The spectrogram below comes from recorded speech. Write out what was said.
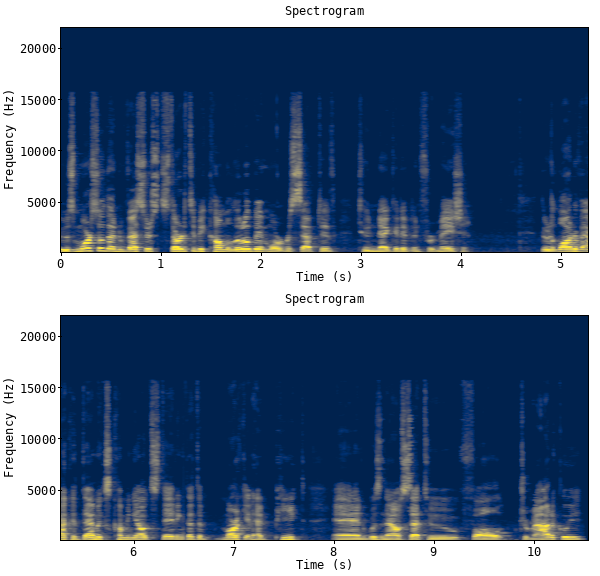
It was more so that investors started to become a little bit more receptive to negative information. There was a lot of academics coming out stating that the market had peaked and was now set to fall dramatically.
